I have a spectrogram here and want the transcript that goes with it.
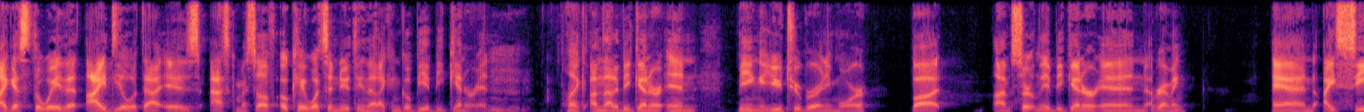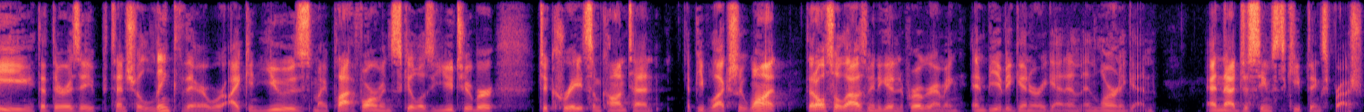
I guess the way that I deal with that is asking myself, okay, what's a new thing that I can go be a beginner in? Mm. Like, I'm not a beginner in being a YouTuber anymore, but I'm certainly a beginner in programming. And I see that there is a potential link there where I can use my platform and skill as a YouTuber to create some content that people actually want that also allows me to get into programming and be a beginner again and, and learn again and that just seems to keep things fresh.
